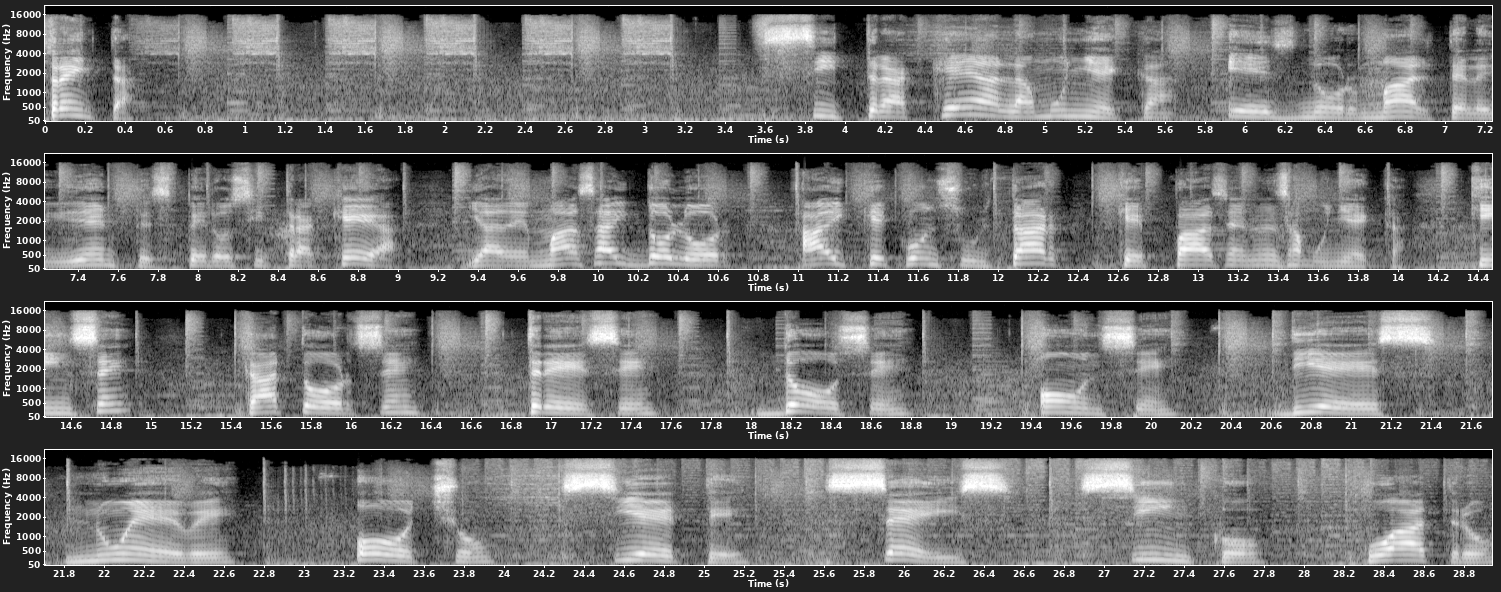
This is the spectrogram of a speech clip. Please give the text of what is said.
30. Si traquea la muñeca es normal, televidentes, pero si traquea y además hay dolor, hay que consultar qué pasa en esa muñeca. 15, 14, 13, 12, 11, 10, 9, 8, 7, 6, 5, 4,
